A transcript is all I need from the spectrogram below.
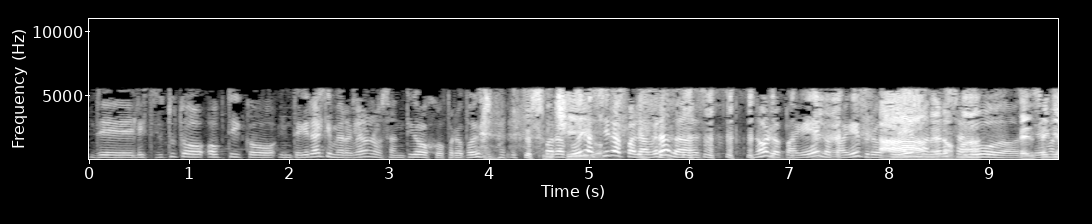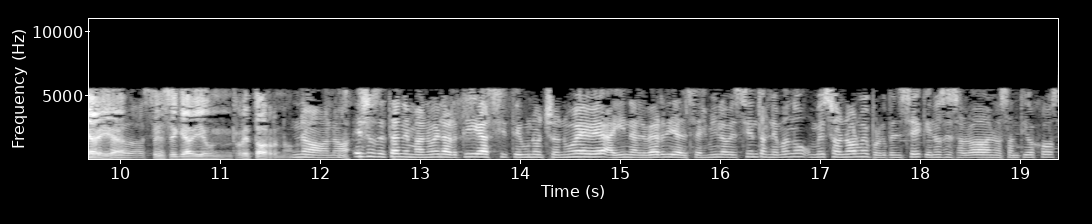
del Instituto Óptico Integral que me arreglaron los anteojos para poder es para poder hacer apalabradas. No, lo pagué, lo pagué, pero quería ah, mandar menos saludos. Pensé que, mandar había, saludos, sí. pensé que había un retorno. No, no. Ellos están en Manuel Artigas 7189, ahí en Alberdi del 6900. Le mando un beso enorme porque pensé que no se salvaban los anteojos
